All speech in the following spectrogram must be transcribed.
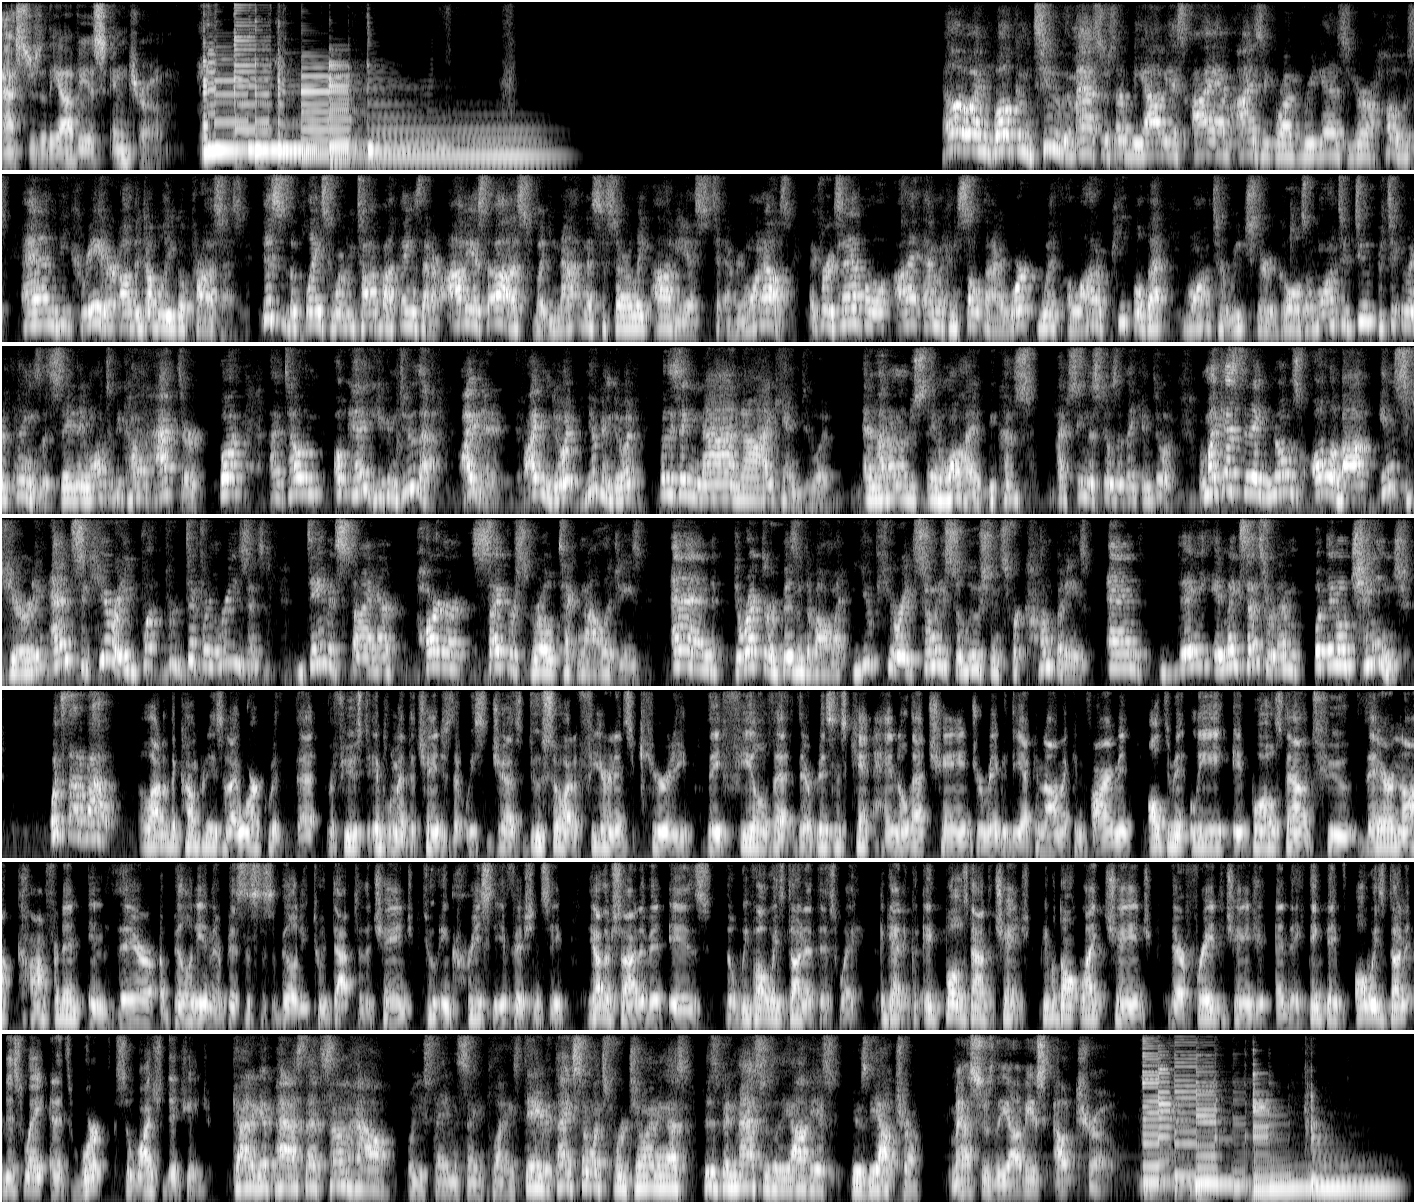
Masters of the Obvious intro. Hello and welcome to the Masters of the Obvious. I am Isaac Rodriguez, your host and the creator of the Double Eagle Process. This is the place where we talk about things that are obvious to us, but not necessarily obvious to everyone else. Like, for example, I am a consultant. I work with a lot of people that want to reach their goals or want to do particular things. Let's say they want to become an actor, but I tell them, okay, you can do that. I did it. If I can do it, you can do it. But they say, nah, nah, I can't do it. And I don't understand why, because I've seen the skills that they can do it. But my guest today knows all about insecurity and security, but for different reasons. David Steiner, partner Cypress Grove Technologies and director of business development. You curate so many solutions for companies and they it makes sense for them, but they don't change. What's that about? A lot of the companies that I work with that refuse to implement the changes that we suggest do so out of fear and insecurity. They feel that their business can't handle that change or maybe the economic environment. Ultimately, it boils down to they're not confident in their ability and their business's ability to adapt to the change to increase the efficiency. The other side of it is that we've always done it this way. Again, it, it boils down to change. People don't like change. They're afraid to change it and they think they've always done it this way and it's worked. So why should they change it? Got to get past that somehow, or you stay in the same place. David, thanks so much for joining us. This has been Masters of the Obvious. Here's the outro. Masters of the Obvious outro.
